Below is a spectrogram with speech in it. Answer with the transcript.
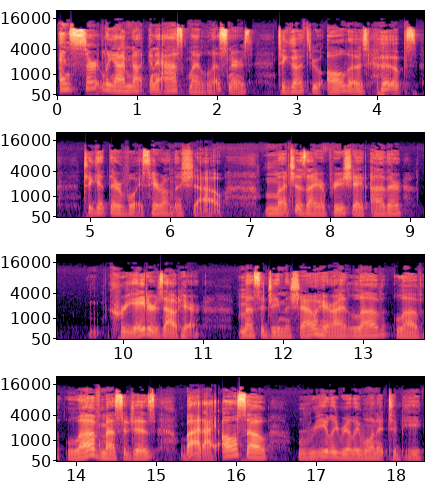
And certainly, I'm not going to ask my listeners to go through all those hoops to get their voice here on the show. Much as I appreciate other creators out here messaging the show here, I love, love, love messages, but I also really, really want it to be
